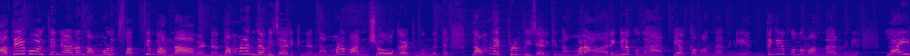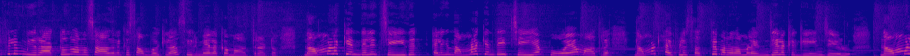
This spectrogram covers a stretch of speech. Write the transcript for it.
അതേപോലെ തന്നെയാണ് നമ്മളും സത്യം പറഞ്ഞാൽ ആവേണ്ടത്. നമ്മൾ എന്താ വിചാരിക്കുന്നത് നമ്മൾ വൻ ഷോക്കായിട്ട് നിന്നിട്ട് നമ്മളെപ്പോഴും വിചാരിക്കും നമ്മൾ ആരെങ്കിലുമൊക്കെ ഒന്ന് ഹാപ്പി ആക്കാൻ വന്നായിരുന്നെങ്കിൽ എന്തെങ്കിലുമൊക്കെ ഒന്ന് വന്നായിരുന്നെങ്കിൽ ലൈഫിൽ മിറാക്കിൾ എന്ന് പറഞ്ഞ സാധനമൊക്കെ സംഭവിക്കില്ല ആ സിനിമയിലൊക്കെ മാത്രം കേട്ടോ. നമ്മളൊക്കെ എന്തെങ്കിലും ചെയ്ത് അല്ലെങ്കിൽ നമ്മളൊക്കെ എന്തെങ്കിലും ചെയ്യാൻ പോയാൽ മാത്രമേ നമ്മുടെ ലൈഫിൽ സത്യം പറഞ്ഞാൽ നമ്മൾ എന്തേലൊക്കെ ഗെയിൻ ചെയ്യുള്ളൂ. നമ്മൾ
